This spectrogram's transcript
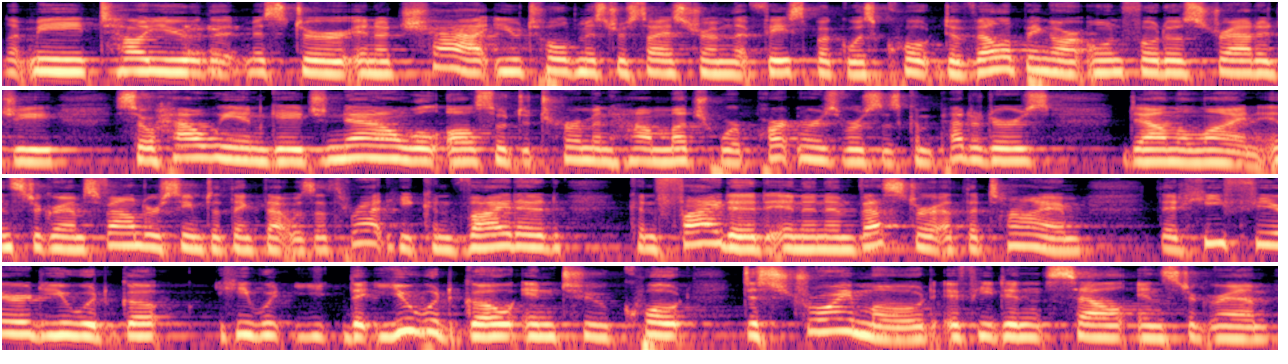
Let me tell you that Mr., in a chat, you told Mr. Systrom that Facebook was, quote, developing our own photo strategy, so how we engage now will also determine how much we're partners versus competitors down the line. Instagram's founder seemed to think that was a threat. He confided, confided in an investor at the time that he feared you would go, he would, that you would go into, quote, destroy mode if he didn't sell Instagram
